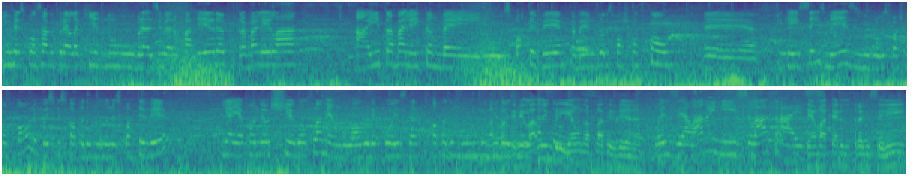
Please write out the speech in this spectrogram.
E o responsável por ela aqui no Brasil era o Parreira, trabalhei lá. Aí trabalhei também no Sport TV, trabalhei no Globoesporte.com. É, fiquei seis meses no Globoesporte.com, depois fiz Copa do Mundo no Sport TV. E aí é quando eu chego ao Flamengo, logo depois da Copa do Mundo Na de Flá TV, lá no 2014. embrião da Flá TV, né? Pois é, lá no início, lá atrás. Tem a matéria do travesseirinho.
